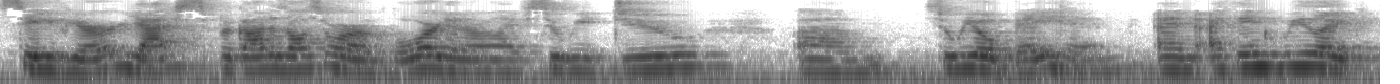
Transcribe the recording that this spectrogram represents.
savior, yes, but God is also our Lord in our life. So we do, um, so we obey him. And I think we like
